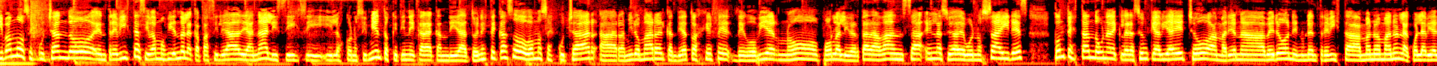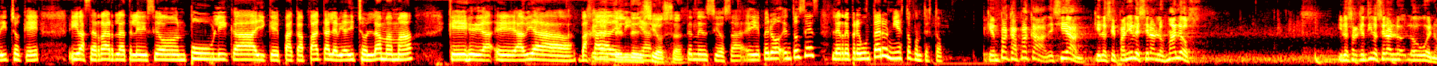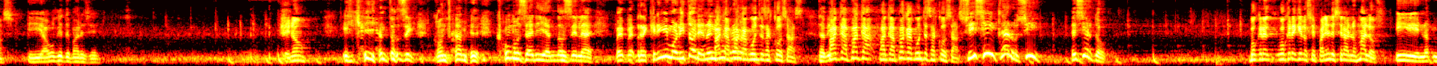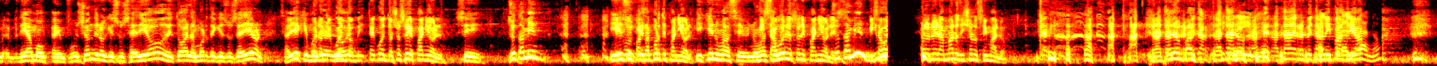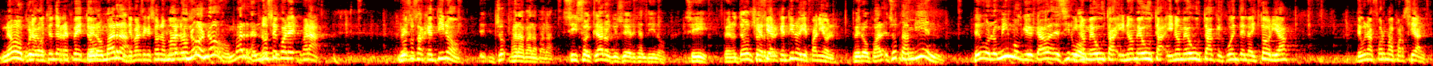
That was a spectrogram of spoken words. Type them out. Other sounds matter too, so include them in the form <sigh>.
Y vamos escuchando entrevistas y vamos viendo la capacidad de análisis y, los conocimientos que tiene cada candidato. En este caso vamos a escuchar a Ramiro Marra, el candidato a jefe de gobierno por la libertad avanza en la ciudad de Buenos Aires, contestando una declaración que había hecho a Mariana Verón en una entrevista mano a mano en la cual había dicho que iba a cerrar la televisión pública y que Paca Paca le había dicho la mamá que eh, había bajada de línea. Tendenciosa. Eh, pero entonces le repreguntaron y esto contestó. Que en Paca Paca decían que los españoles eran los malos y los argentinos eran los buenos. ¿Y a vos qué te parece? Que no. <laughs> Y que entonces, contame, ¿cómo sería entonces la. Reescribimos la historia, ¿no? paca Paca cuenta esas cosas. Paca Paca, Paca Paca cuenta esas cosas. Sí, sí, claro, sí. Es cierto. ¿Vos crees, que los españoles eran los malos? Y, digamos, en función de lo que sucedió, de todas las muertes que sucedieron, ¿sabías que Bueno, te cuento, te cuento, yo soy español. Sí, yo también. Y eso pasaporte español. ¿Y qué nos hace? Mis abuelos son españoles. Yo también. Mis abuelos no eran malos y yo no soy malo. <laughs> Tratá de respetar, tratá, de respetar a mi patria. ¿no? No, pero, Una cuestión de respeto. Pero Marra. ¿Te parece que son los malos? No, no, Marra. No, sé cuál es. Pará. ¿Vos sos argentino? Eh, yo, para, para, para. Sí, soy claro que soy argentino. Sí, pero tengo que. Yo soy argentino y español. Pero para, yo también. Tengo lo mismo que acaba de decir y vos. No me gusta, y no me gusta, y no me gusta que cuente la historia de una forma parcial.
